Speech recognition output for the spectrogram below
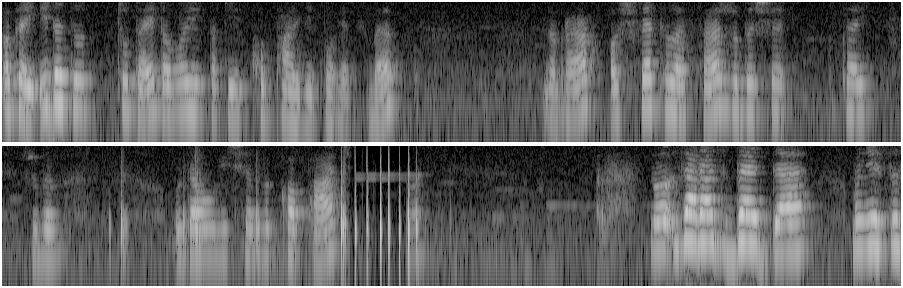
Okej, idę tu, tutaj do mojej takiej kopalni, powiedzmy. Dobra, oświetlę se, żeby się tutaj, żeby udało mi się wykopać. No, zaraz będę, bo nie chcę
